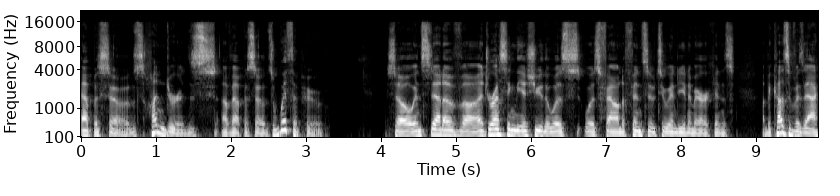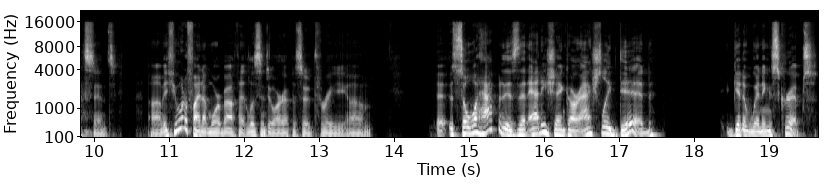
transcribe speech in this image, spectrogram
episodes, hundreds of episodes with Apu. So instead of uh, addressing the issue that was was found offensive to Indian Americans uh, because of his accent, um, if you want to find out more about that, listen to our episode three. Um, uh, so what happened is that Adi Shankar actually did get a winning script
